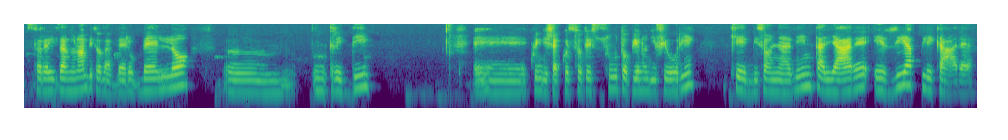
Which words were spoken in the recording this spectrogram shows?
sto realizzando un abito davvero bello ehm, in 3D e quindi c'è questo tessuto pieno di fiori che bisogna rintagliare e riapplicare.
